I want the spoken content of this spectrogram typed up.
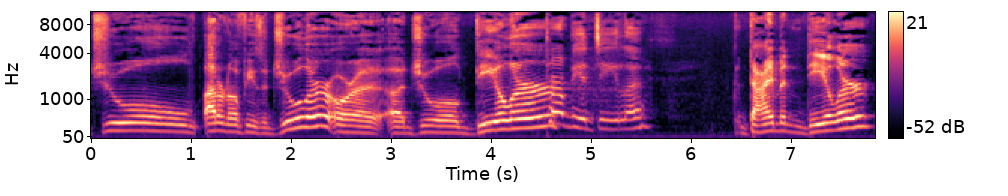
jewel I don't know if he's a jeweler or a, a jewel dealer, Probably a dealer. diamond dealer.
